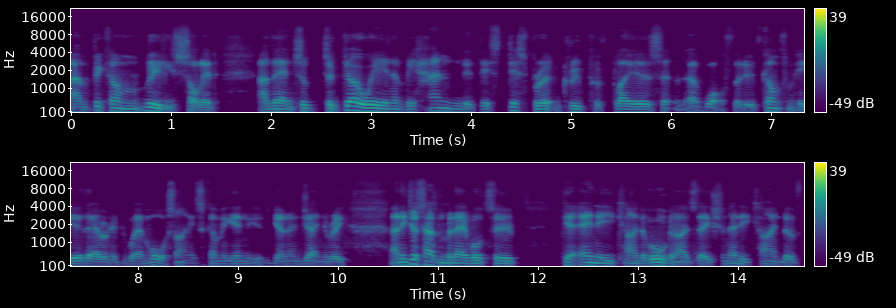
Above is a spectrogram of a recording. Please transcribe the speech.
and become really solid, and then to to go in and be handed this disparate group of players at, at Watford who've come from here, there, and everywhere. More signings coming in, you know, in January, and he just hasn't been able to get any kind of organisation, any kind of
